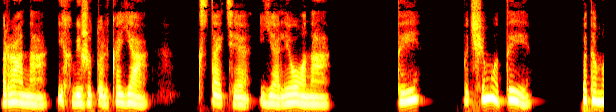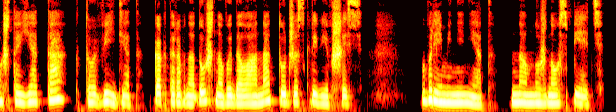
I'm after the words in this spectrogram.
«Рано. Их вижу только я. Кстати, я Леона». «Ты? Почему ты?» «Потому что я та, кто видит», — как-то равнодушно выдала она, тут же скривившись. «Времени нет. Нам нужно успеть».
